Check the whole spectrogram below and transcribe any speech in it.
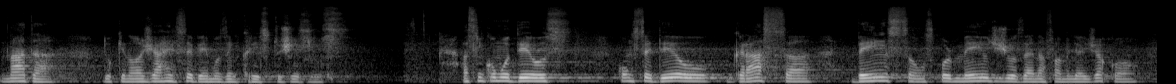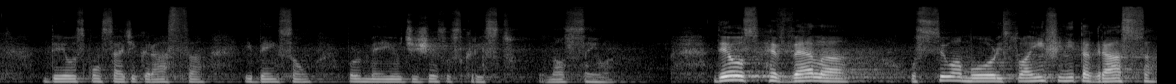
nada do que nós já recebemos em Cristo Jesus. Assim como Deus concedeu graça, bênçãos por meio de José na família de Jacó, Deus concede graça e bênção por meio de Jesus Cristo, nosso Senhor. Deus revela o seu amor e sua infinita graça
